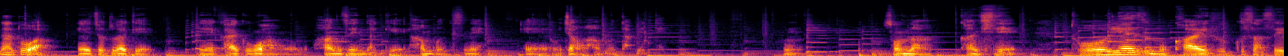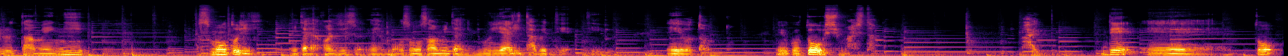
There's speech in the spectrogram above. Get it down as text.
であとは、えー、ちょっとだけ、えー、火薬ご飯を半膳だけ、半分ですね、えー、お茶を半分食べて、うん。そんな感じで、とりあえずもう回復させるために、相撲取りみたいな感じですよね。もうお相撲さんみたいに無理やり食べてっていう栄養とということをしました。はい。で、えー、と、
